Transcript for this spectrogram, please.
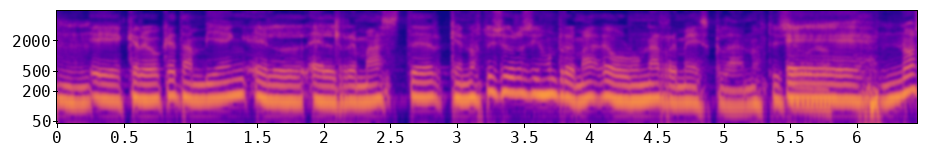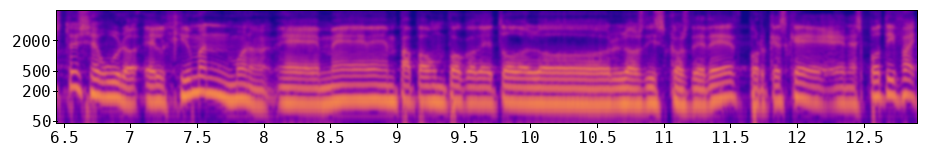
eh, creo que también el, el remaster, que no estoy seguro si es un remaster o una remezcla, no estoy seguro. Eh, no estoy seguro. El Human, bueno, me he empapado un poco de todos lo- los discos de Death, porque es que en Spotify,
